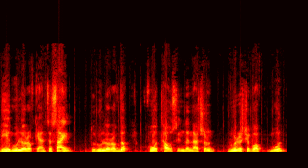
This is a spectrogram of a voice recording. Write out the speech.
the ruler of cancer sign. The ruler of the fourth house in the natural rulership of moon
